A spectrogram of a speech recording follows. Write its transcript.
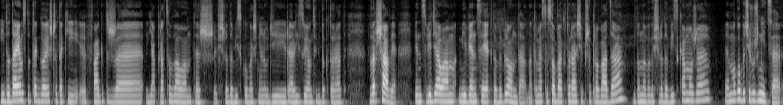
I dodając do tego jeszcze taki y, fakt, że ja pracowałam też w środowisku właśnie ludzi realizujących doktorat w Warszawie, więc wiedziałam mniej więcej, jak to wygląda. Natomiast osoba, która się przeprowadza do nowego środowiska, może y, mogą być różnice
